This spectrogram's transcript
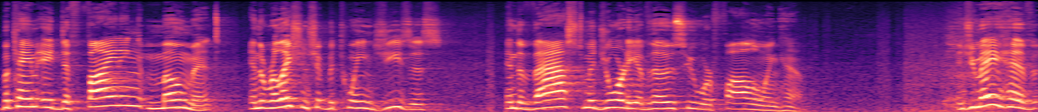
became a defining moment in the relationship between Jesus and the vast majority of those who were following him. And you may have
